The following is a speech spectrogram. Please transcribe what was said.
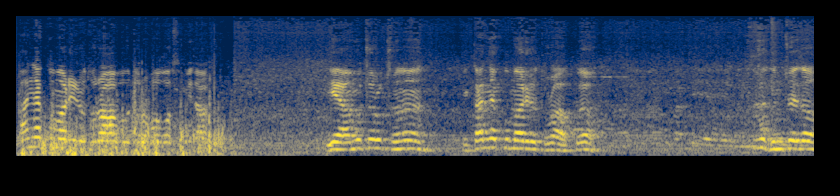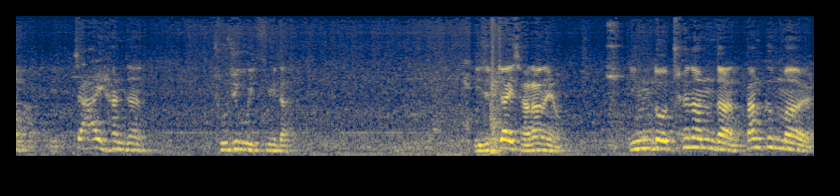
깐야꾸마리로 돌아가 보도록 하겠습니다. 예, 아무쪼록 저는 이 깐야꾸마리로 돌아왔고요. 수소 근처에서 이 짜이 한 잔 조지고 있습니다. 이 집 짜이 잘하네요. 인도 최남단 땅끝마을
